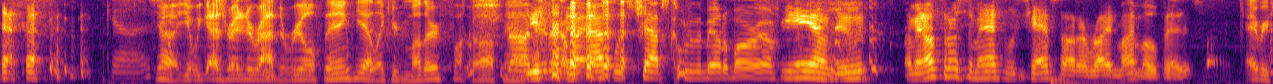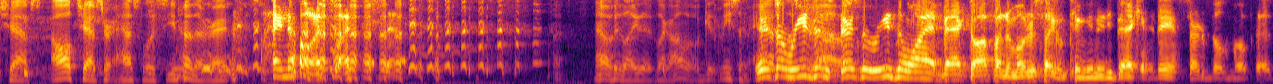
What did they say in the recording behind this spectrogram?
Gosh. yeah, yeah. We guys ready to ride the real thing? Yeah, like your mother. Fuck off, nah, man. dude, I got my assless chaps coming in the mail tomorrow. Damn, dude. I mean, I'll throw some assless chaps on and ride my moped. It's fine. Every chaps, all chaps are assless. You know that, right? I know. That's why I said that. I was like, like, oh, get me some. There's a reason. chaps. There's a reason why I backed off on the motorcycle community back in the day and started building mopeds.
